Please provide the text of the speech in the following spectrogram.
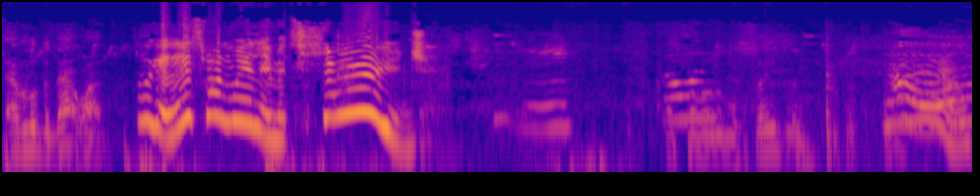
have a look at that one. Look at this one, William. It's huge. That's from a little seedling. Wow.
